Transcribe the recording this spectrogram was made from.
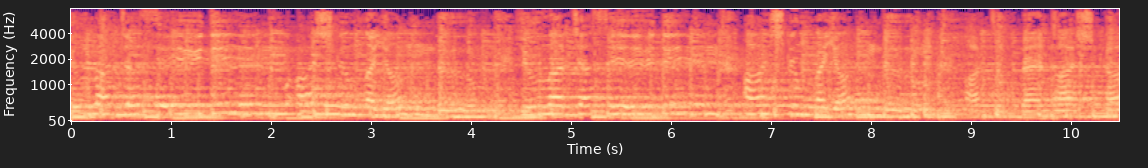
Yıllarca sevdim aşkımla yandım. Yıllarca sevdim aşkımla yandım Artık ben aşka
